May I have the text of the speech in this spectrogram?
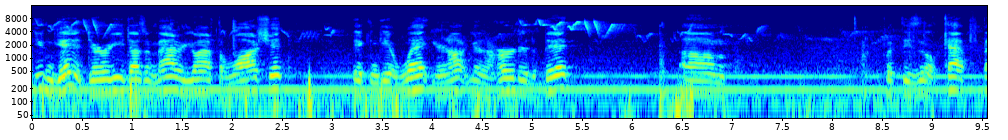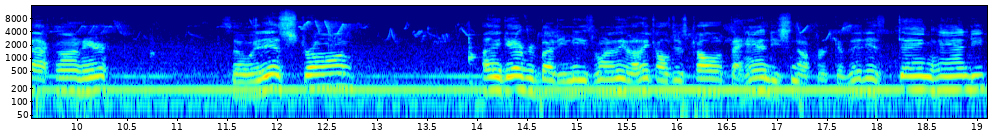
You can get it dirty. It doesn't matter. You don't have to wash it. It can get wet. You're not going to hurt it a bit. Um, put these little caps back on here. So it is strong. I think everybody needs one of these. I think I'll just call it the handy snuffer because it is dang handy.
